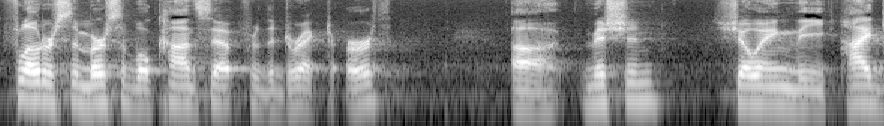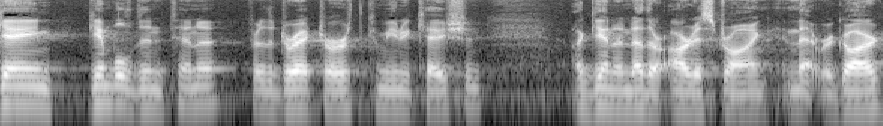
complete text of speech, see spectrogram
floater submersible concept for the direct Earth uh, mission, showing the high gain gimbaled antenna for the direct Earth communication. Again, another artist drawing in that regard.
